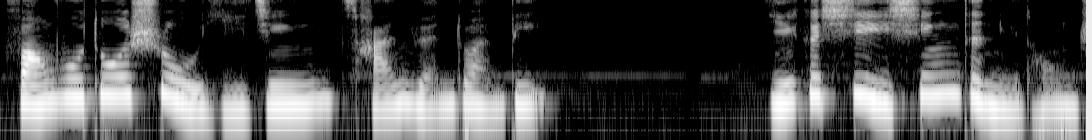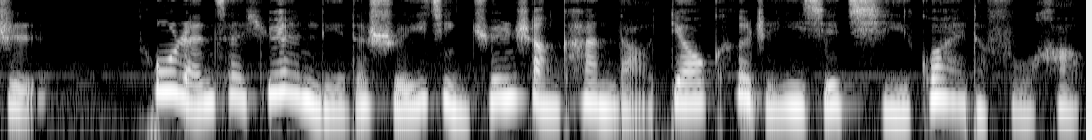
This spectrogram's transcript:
房屋多数已经残垣断壁。一个细心的女同志突然在院里的水井圈上看到雕刻着一些奇怪的符号。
